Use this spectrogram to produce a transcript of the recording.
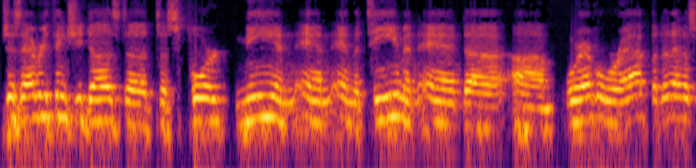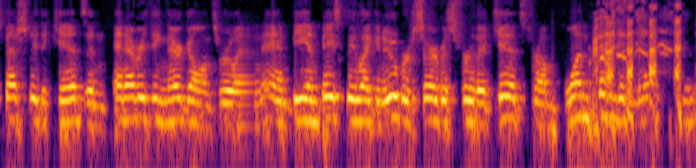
just everything she does to to support me and and and the team and and uh, um, wherever we're at, but then especially the kids and and everything they're going through and and being basically like an Uber service for the kids from one thing to the next and,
